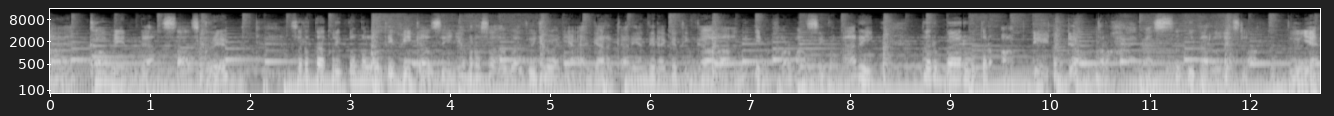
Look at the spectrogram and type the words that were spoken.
like, comment, dan subscribe serta klik tombol notifikasinya persahabat tujuannya agar kalian tidak ketinggalan informasi menarik terbaru, terupdate, dan terhangat seputar Leslar tentunya.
